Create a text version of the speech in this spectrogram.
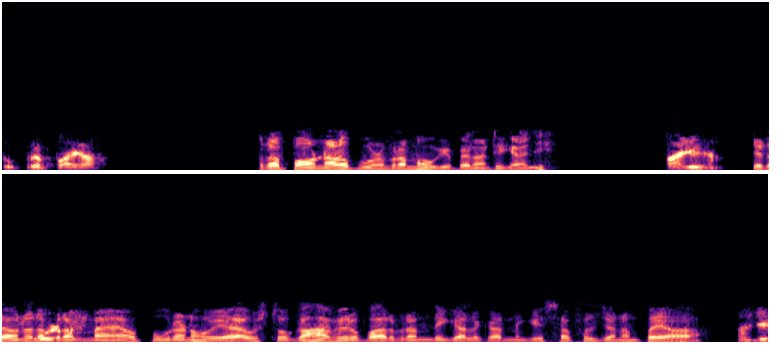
ਸੋ ਪ੍ਰਭ ਪਾਇਆ। ਪ੍ਰਭ ਪਾਉਣ ਨਾਲੋਂ ਪੂਰਨ ਬ੍ਰਹਮ ਹੋ ਗਏ ਪਹਿਲਾਂ ਠੀਕ ਹੈ ਨਾ ਜੀ? ਹਾਂਜੀ ਜਿਹੜਾ ਉਹਨਾਂ ਦਾ ਬ੍ਰਹਮ ਹੈ ਉਹ ਪੂਰਨ ਹੋਇਆ ਉਸ ਤੋਂ ਗਾਹਾਂ ਫਿਰ ਉਹ ਪਾਰ ਬ੍ਰਹਮ ਦੀ ਗੱਲ ਕਰਨਗੇ ਸਫਲ ਜਨਮ ਭਇਆ। ਹਾਂਜੀ।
